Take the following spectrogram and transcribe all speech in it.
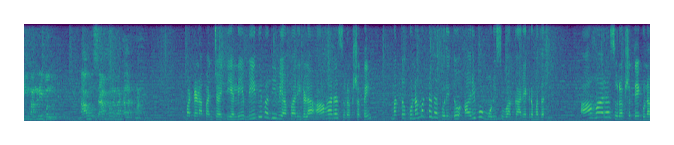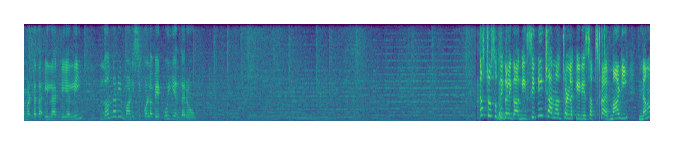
ನಿಮ್ಮ ಅಂಗಡಿ ಬಂದು ನಾವು ಸ್ಯಾಂಪಲನ್ನು ಕಲೆಕ್ಟ್ ಮಾಡ್ತೀವಿ. ಪಟ್ಟಣ ಪಂಚಾಯಿತಿಯಲ್ಲಿ ಬೀದಿ ಬದಿ ವ್ಯಾಪಾರಿಗಳ ಆಹಾರ ಸುರಕ್ಷತೆ ಮತ್ತು ಗುಣಮಟ್ಟದ ಕುರಿತು ಅರಿವು ಮೂಡಿಸುವ ಕಾರ್ಯಕ್ರಮದ ಆಹಾರ ಸುರಕ್ಷತೆ ಗುಣಮಟ್ಟದ ಇಲಾಖೆಯಲ್ಲಿ ನೋಂದಣಿ ಮಾಡಿಸಿಕೊಳ್ಳಬೇಕು ಎಂದರು. ಸುದ್ದಿಗಳಿಗಾಗಿ ಸಿಟಿ ಚಾನೆಲ್ ಚಳ್ಳಕೆರೆ ಸಬ್ಸ್ಕ್ರೈಬ್ ಮಾಡಿ ನಮ್ಮ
